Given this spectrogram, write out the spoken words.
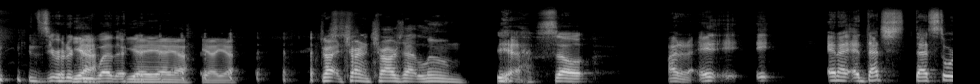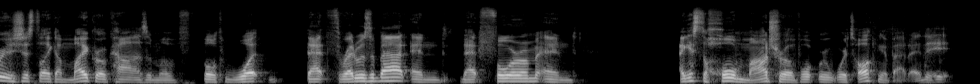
in zero degree yeah. weather. Yeah, yeah, yeah, yeah, yeah. Try, trying to charge that loom. Yeah. So I don't know. It, it, it and I and that's that story is just like a microcosm of both what that thread was about and that forum and I guess the whole mantra of what we're we're talking about. And it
